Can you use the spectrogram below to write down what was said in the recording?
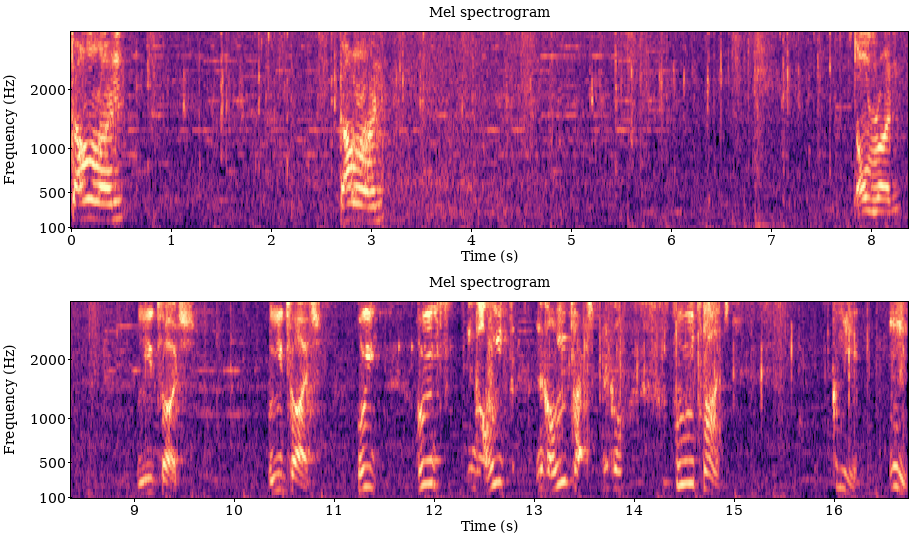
Don't run. Don't run. Don't run. Who you touch? Who you touch? Who you, who nigga, who nigga, who touch? Nigga, who touch? Come here. Mm.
